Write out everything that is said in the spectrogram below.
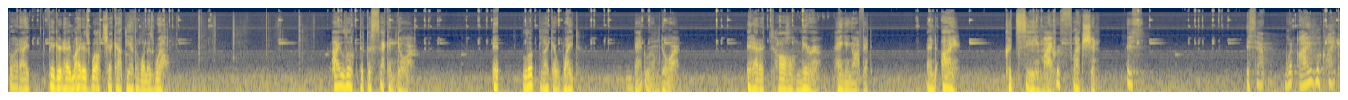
But I figured I might as well check out the other one as well. I looked at the second door. It looked like a white bedroom door. It had a tall mirror hanging off it, and I could see my reflection. Is. Is that what I look like?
